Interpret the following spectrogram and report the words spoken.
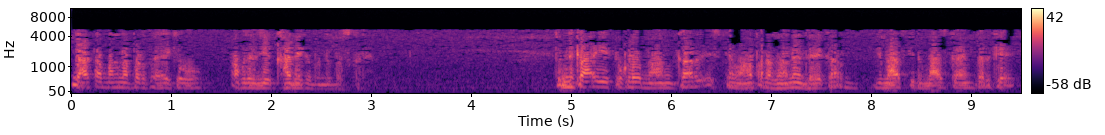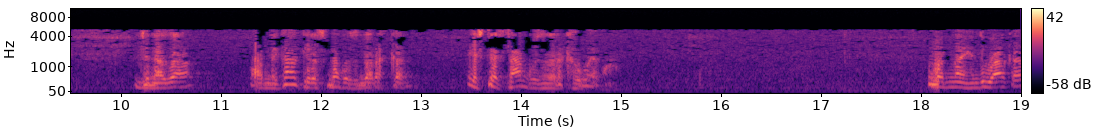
یا آٹا مانگنا پڑتا ہے کہ وہ اپنے لیے کھانے کا بندوبست کرے۔ تم نے کہا یہ ٹکڑے مانگ کر اس نے وہاں پر اذانے دے کر جماعت کی نماز قائم کر کے جنازہ اور نکاح کی رسموں کو زندہ رکھ کر اس نے اسلام کو زندہ رکھا ہوا ہے وہاں۔ ورنہ ہندو آ کر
